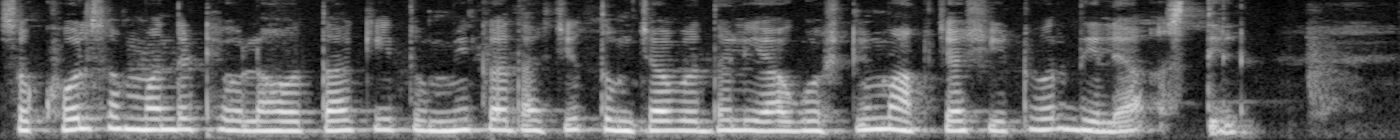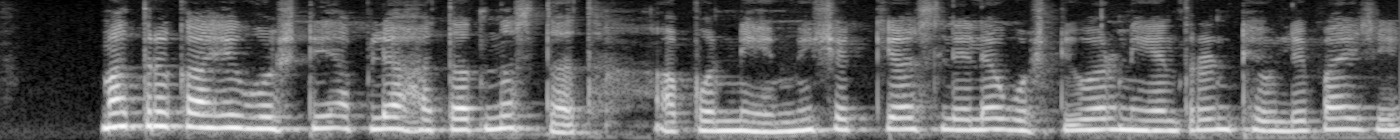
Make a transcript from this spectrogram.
सखोल संबंध ठेवला होता की तुम्ही कदाचित तुमच्याबद्दल या गोष्टी मागच्या शीटवर दिल्या असतील. मात्र काही गोष्टी आपल्या हातात नसतात. आपण नेहमी शक्य असलेल्या गोष्टीवर नियंत्रण ठेवले पाहिजे.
